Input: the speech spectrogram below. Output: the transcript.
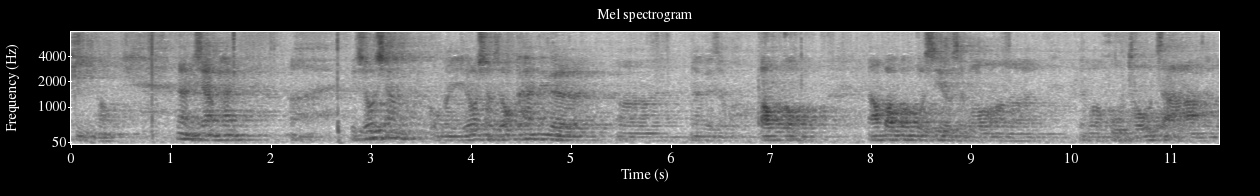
地哦。那你想想看啊，有时候像我们有时候小时候看那个呃那个什么包公，然后包公不是有什么什么虎头铡啊什么？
